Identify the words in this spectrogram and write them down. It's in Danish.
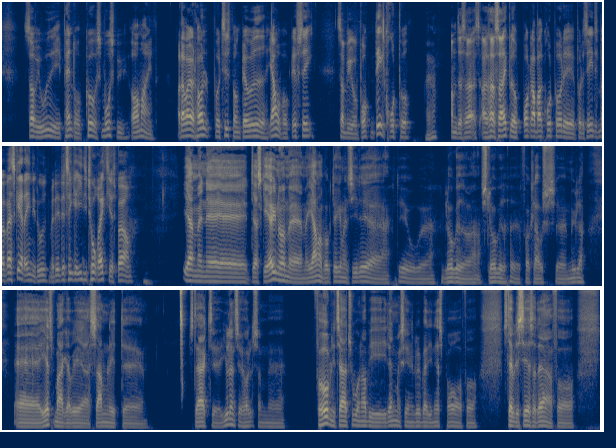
så er vi ude i Pandrup K's Mosby og omegn. Og der var jo et hold på et tidspunkt derude, Jammerbugt FC, som vi jo brugte en del krudt på. Ja. Om der så, og så er så ikke blevet brugt ret meget krudt på det, på det seneste. Men hvad sker der egentlig derude med det? Det tænker jeg, I de to rigtige at spørge om. Jamen, øh, der sker ikke noget med, med Jammerbuk, det kan man sige. Det er, det er jo øh, lukket og slukket øh, for Claus øh, Møller. Øh, Jetsmark er ved at samle et øh, stærkt øh, Jyllandshold, som øh, forhåbentlig tager turen op i, i Danmark i løbet af de næste par år, for at stabilisere sig der, for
